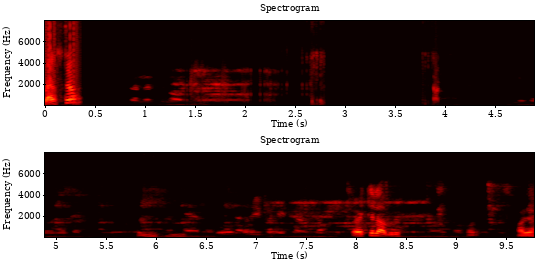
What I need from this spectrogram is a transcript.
ਟੈਸਟ ਇੱਥੇ ਲਾ ਵੀਰੇ। ਆ ਜਾ।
